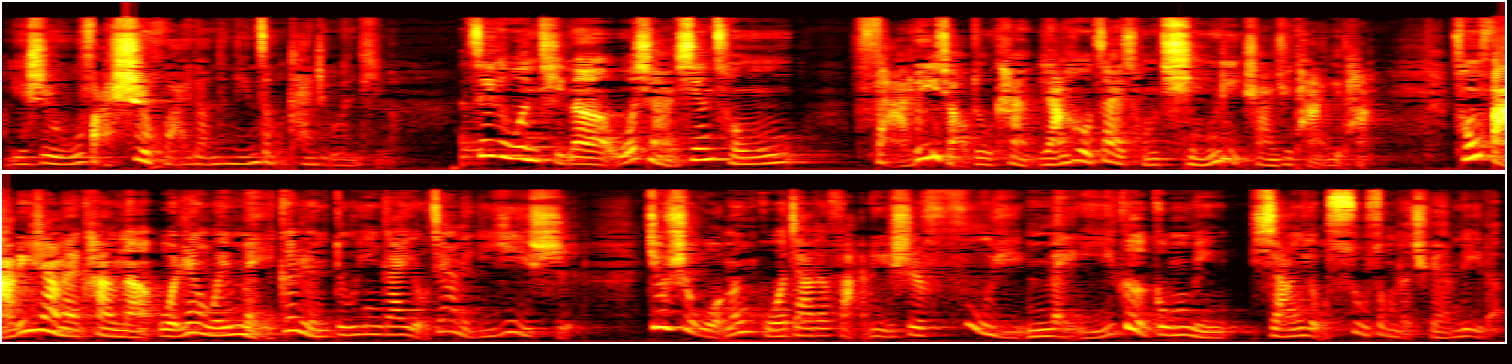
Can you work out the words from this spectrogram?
也是无法释怀的。那您怎么看这个问题呢？这个问题呢，我想先从法律角度看，然后再从情理上去谈一谈。从法律上来看呢，我认为每个人都应该有这样的一个意识。就是我们国家的法律是赋予每一个公民享有诉讼的权利的，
